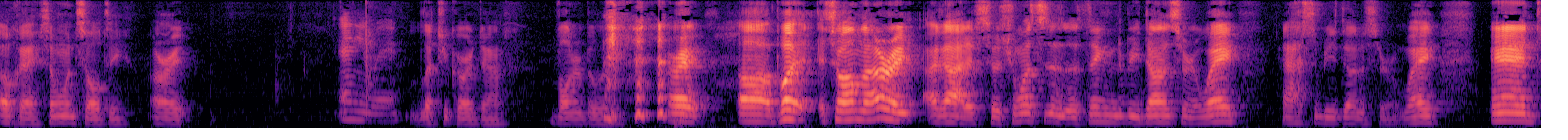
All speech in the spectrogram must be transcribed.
Okay, someone's salty. All right, Anyway. let your guard down. Vulnerability. all right, uh, but so I'm like, all right, I got it. So she wants the the thing to be done a certain way. It has to be done a certain way, and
